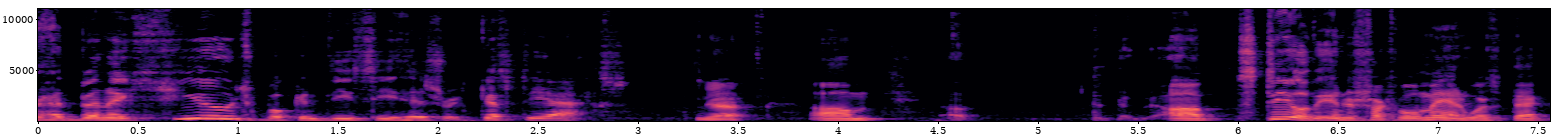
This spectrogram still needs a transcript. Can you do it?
had been a huge book in DC history. Gets the axe. Yeah. Um, Uh, Steel, the Indestructible Man, wasn't that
